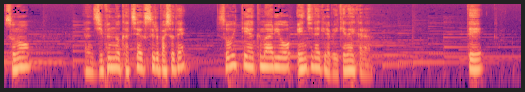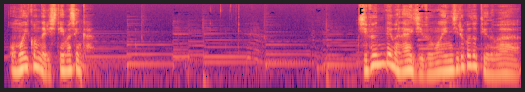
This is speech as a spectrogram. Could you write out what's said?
その自分の活躍する場所で、そういった役回りを演じなければいけないから、って思い込んだりしていませんか？自分ではない自分を演じることっていうのは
